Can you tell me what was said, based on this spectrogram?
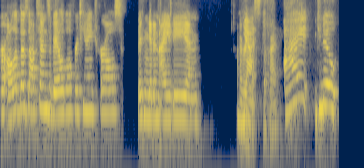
Are all of those options available for teenage girls? They can get an IUD and everything. Yes. Okay. I, you know,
